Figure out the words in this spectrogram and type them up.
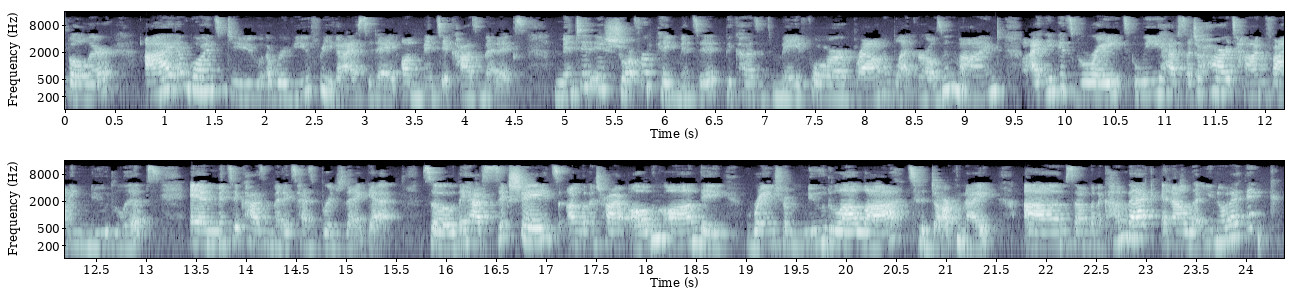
Boler. I am going to do a review for you guys today on Mented Cosmetics. Mented is short for pigmented because it's made for brown and black girls in mind. I think it's great. We have such a hard time finding nude lips and Mented Cosmetics has bridged that gap. So they have six shades. I'm going to try all of them on. They range from Nude La La to Dark Night. Um, so I'm going to come back and I'll let you know what I think.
